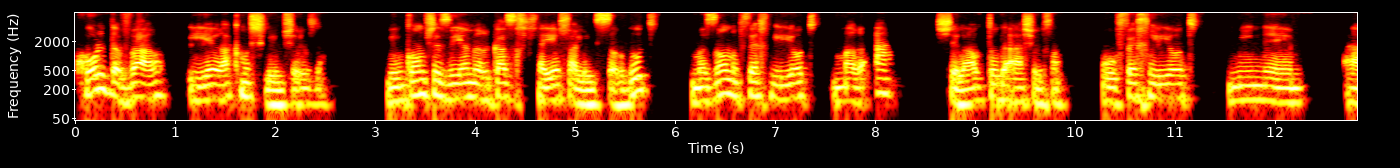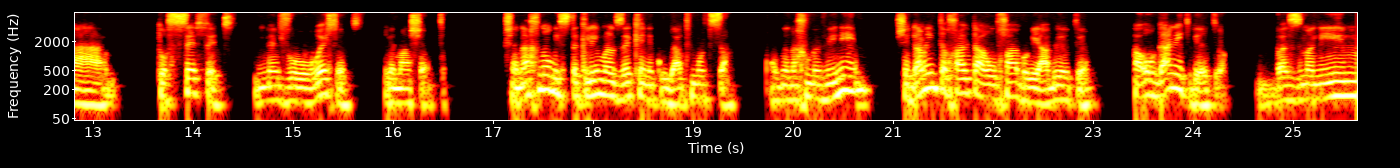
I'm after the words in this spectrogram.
כל דבר יהיה רק משלים של זה. במקום שזה יהיה מרכז חייך להישרדות, מזון הופך להיות מראה של התודעה שלך. הוא הופך להיות מין אה, תוספת מבורכת למה שאתה. כשאנחנו מסתכלים על זה כנקודת מוצא, אז אנחנו מבינים שגם אם תאכל את הארוחה הבריאה ביותר, האורגנית ביותר, בזמנים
